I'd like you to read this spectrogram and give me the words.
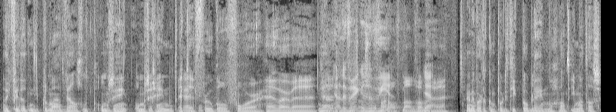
Want ik vind dat een diplomaat wel goed om zich heen, om zich heen moet Met de kijken. Frugal Four, hè, waar we Ja. Ja, de Vier. hoofdman van Ja. waren. En er wordt ook een politiek probleem nog. Want iemand als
